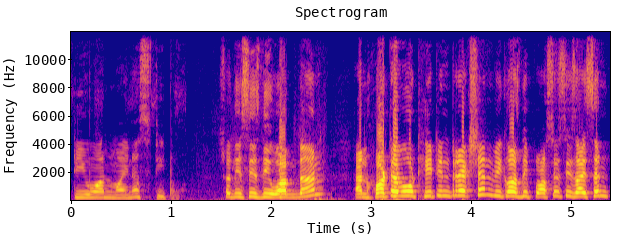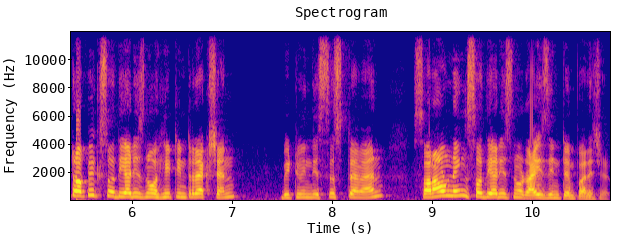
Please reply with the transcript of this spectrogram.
T 1 minus T 2. So, this is the work done and what about heat interaction because the process is isentropic. So, there is no heat interaction between the system and surroundings. So, there is no rise in temperature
